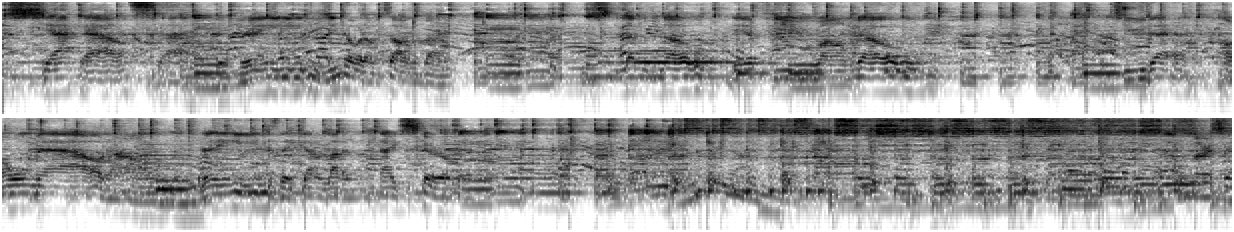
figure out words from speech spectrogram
shack outside the range. You know what I'm talking about. Just let me know if you want to go to that home out on the range. They got a lot of nice girls in Have mercy.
